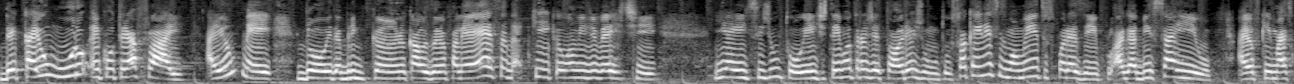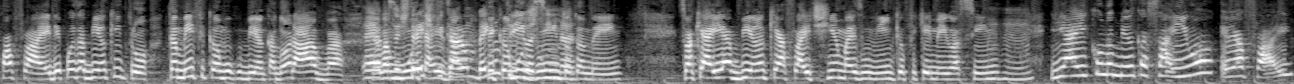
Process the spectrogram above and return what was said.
de, caiu um muro, encontrei a Fly. Aí eu amei, doida, brincando, causando. Eu falei, é essa daqui que eu vou me divertir. E aí a gente se juntou e a gente teve uma trajetória junto. Só que aí nesses momentos, por exemplo, a Gabi saiu, aí eu fiquei mais com a Fly, aí depois a Bianca entrou. Também ficamos com a Bianca, adorava. É, vocês três risada. ficaram bem no Ficamos trio, assim, junto né? também. Só que aí a Bianca e a Fly tinha mais um link, eu fiquei meio assim. Uhum. E aí quando a Bianca saiu, eu e a Fly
